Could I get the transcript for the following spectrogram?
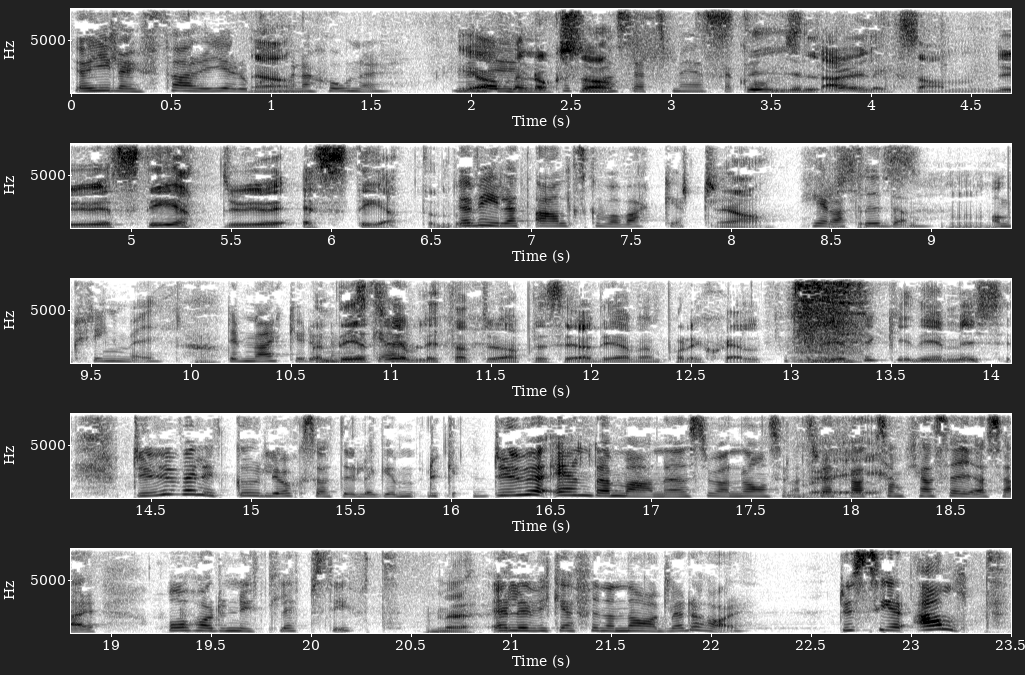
Jag gillar ju färger och kombinationer. ja, är men också stilar liksom. Du är estet, du är estet ändå. Jag vill att allt ska vara vackert. Ja, hela precis. tiden. Omkring mig. Det märker du Men det är ska... trevligt att du applicerar det även på dig själv. Det tycker det är mysigt. Du är väldigt gullig också att du lägger... du- Du är enda mannen som jag någonsin har Nej. träffat som kan säga så här, åh, har du nytt läppstift? Nej. Eller vilka fina naglar du har. Du ser allt.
